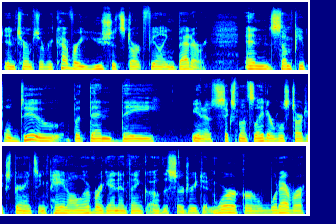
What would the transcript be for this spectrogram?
in terms of recovery, you should start feeling better. And some people do, but then they, you know, six months later will start experiencing pain all over again and think, oh, the surgery didn't work or whatever.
